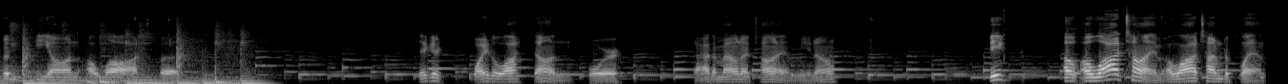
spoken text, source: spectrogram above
couldn't be on a lot, but they get quite a lot done for that amount of time, you know? Big, a, a lot of time, a lot of time to plan.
